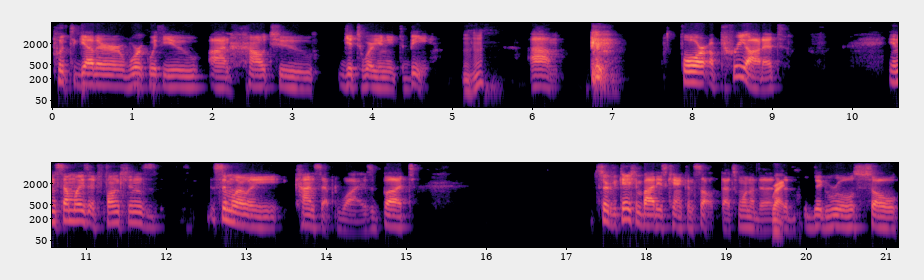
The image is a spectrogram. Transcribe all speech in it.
put together, work with you on how to get to where you need to be. Mm-hmm. Um, for a pre audit, in some ways it functions similarly concept wise, but certification bodies can't consult. That's one of the, right. the big rules. So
